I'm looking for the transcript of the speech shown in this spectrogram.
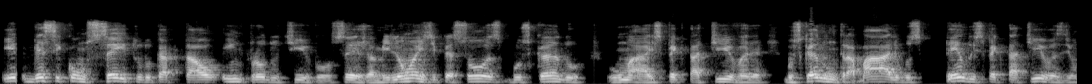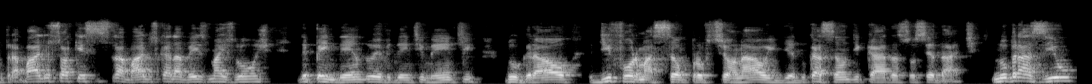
e desse conceito do capital improdutivo, ou seja, milhões de pessoas buscando uma expectativa, buscando um trabalho, tendo expectativas de um trabalho, só que esses trabalhos cada vez mais longe, dependendo, evidentemente, do grau de formação profissional e de educação de cada sociedade. No Brasil,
